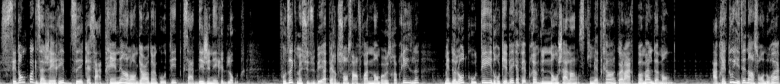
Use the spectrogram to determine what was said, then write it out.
C'est donc pas exagéré de dire que ça a traîné en longueur d'un côté et que ça a dégénéré de l'autre. Faut dire que M. Dubé a perdu son sang-froid de nombreuses reprises, mais de l'autre côté, Hydro-Québec a fait preuve d'une nonchalance qui mettrait en colère pas mal de monde. Après tout, il était dans son droit,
